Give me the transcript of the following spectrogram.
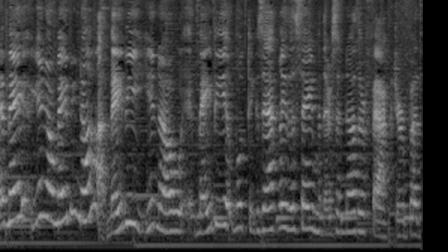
And may you know, maybe not. Maybe, you know, maybe it looked exactly the same and there's another factor, but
